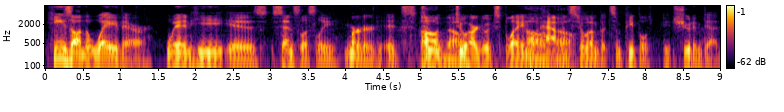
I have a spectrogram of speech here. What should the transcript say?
He's on the way there when he is senselessly murdered. It's too, Oh, no. too hard to explain Oh, what happens no. to him, but some people shoot him dead.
